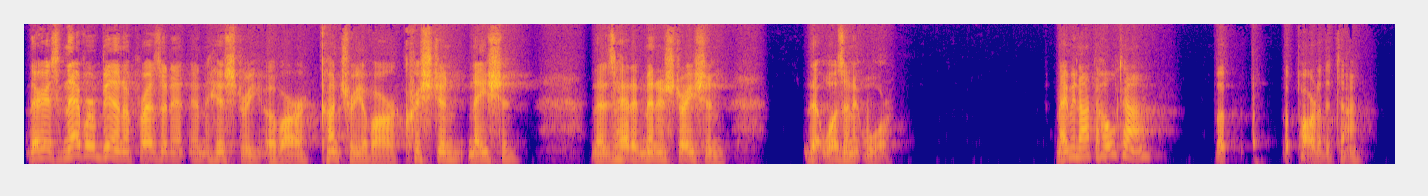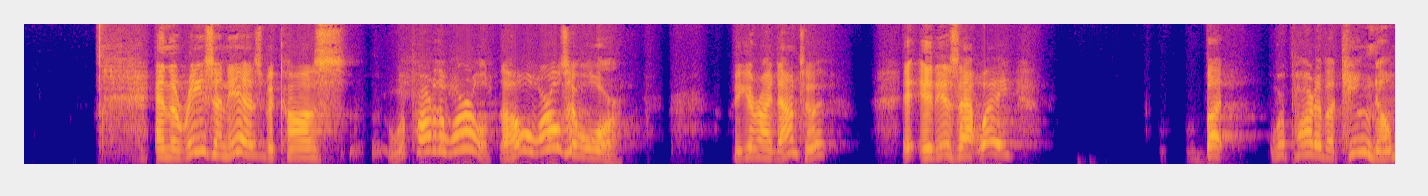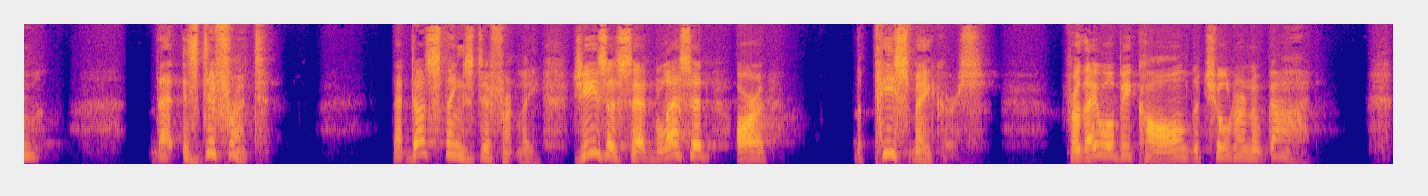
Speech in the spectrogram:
There has never been a president in the history of our country, of our Christian nation, that has had administration that wasn't at war. Maybe not the whole time, but, but part of the time. And the reason is because we're part of the world. The whole world's at war. You get right down to it. it, it is that way. But we're part of a kingdom that is different that does things differently. Jesus said, Blessed are the peacemakers, for they will be called the children of God.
